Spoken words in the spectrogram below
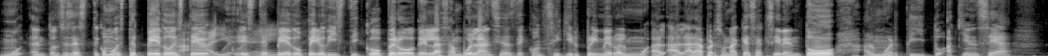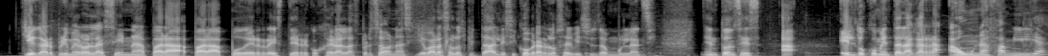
mu- entonces este, como este pedo, este, Ay, este pedo periodístico, pero de las ambulancias, de conseguir primero al al- a la persona que se accidentó, al muertito, a quien sea, llegar primero a la escena para, para poder este, recoger a las personas, llevarlas al hospital y cobrar los servicios de ambulancia. Entonces, a- el documental agarra a una familia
